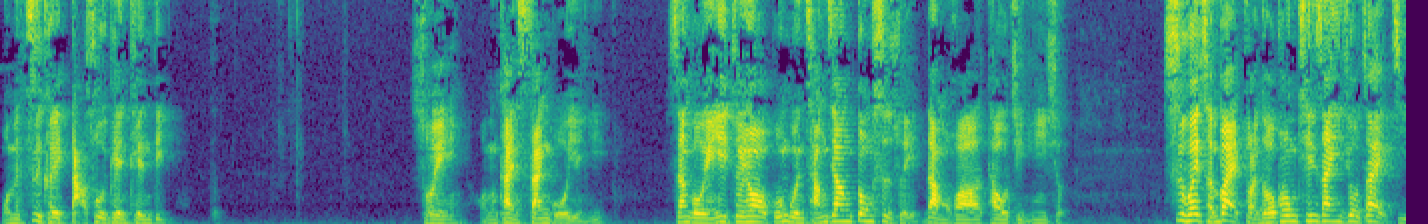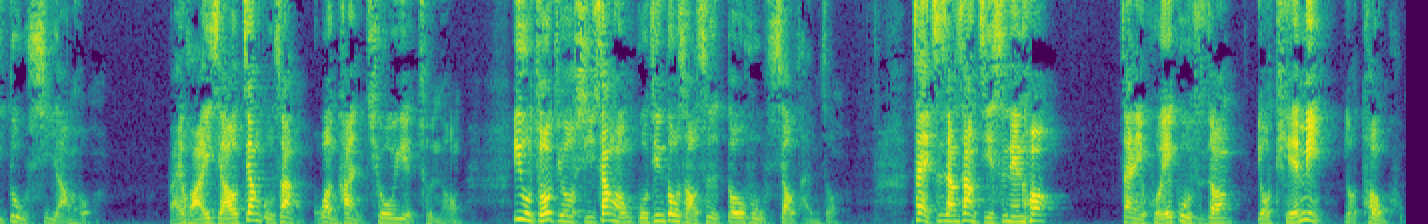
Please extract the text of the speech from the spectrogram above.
我们自可以打出一片天地。所以，我们看《三国演义》，《三国演义》最后，滚滚长江东逝水，浪花淘尽英雄。是非成败转头空，青山依旧在，几度夕阳红。白发一条江湖上，惯看秋月春红。一壶浊酒喜相逢，古今多少事，都付笑谈中。在职场上几十年后，在你回顾之中，有甜蜜，有痛苦，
